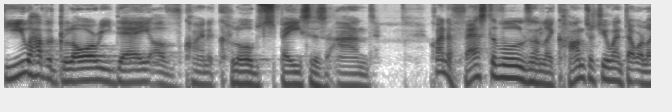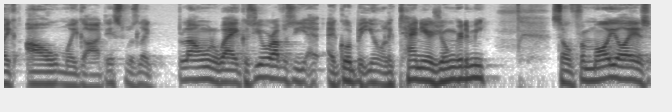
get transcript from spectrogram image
Do you have a glory day of kind of club spaces and kind of festivals and like concerts you went that were like, oh my god, this was like blown away because you were obviously a, a good bit, you know, like ten years younger than me. So from my eyes,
